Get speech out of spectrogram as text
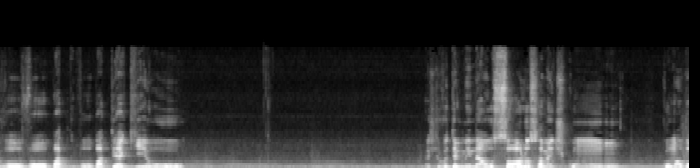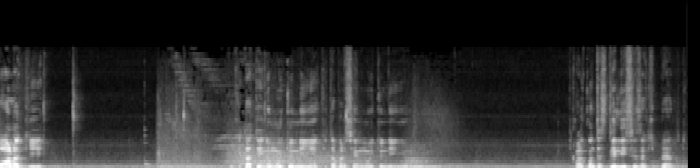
Que eu vou, vou, vou bater aqui o... Acho que eu vou terminar o solo somente com, um, com uma bola aqui. Porque tá tendo muito ninho aqui, tá parecendo muito ninho. Olha quantas delícias aqui perto.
